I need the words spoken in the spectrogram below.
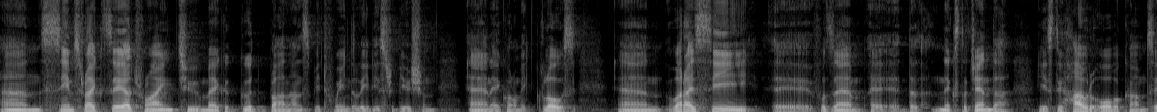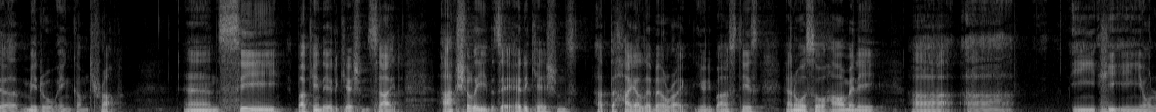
and seems like they are trying to make a good balance between the redistribution and economic growth. And what I see uh, for them, uh, the next agenda is to how to overcome the middle income trap. And see, back in the education side, actually the educations at the higher level, like universities, and also how many uh, uh, in, your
